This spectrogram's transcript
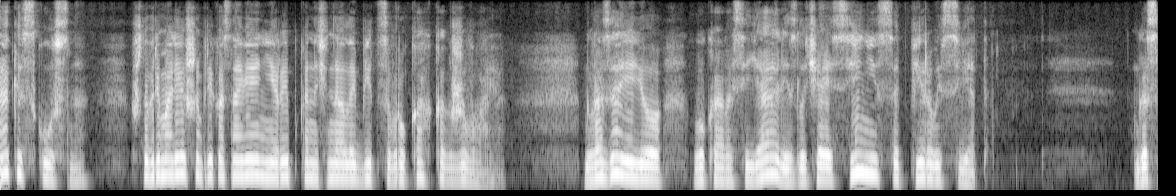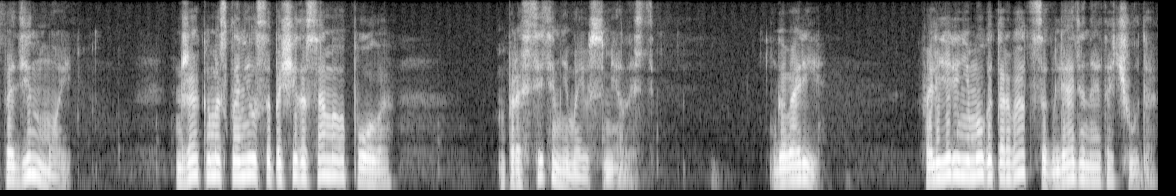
так искусно, что при малейшем прикосновении рыбка начинала биться в руках, как живая. Глаза ее лукаво сияли, излучая синий сапфировый свет. «Господин мой!» Джакомо склонился почти до самого пола. «Простите мне мою смелость». «Говори». Фольери не мог оторваться, глядя на это чудо.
